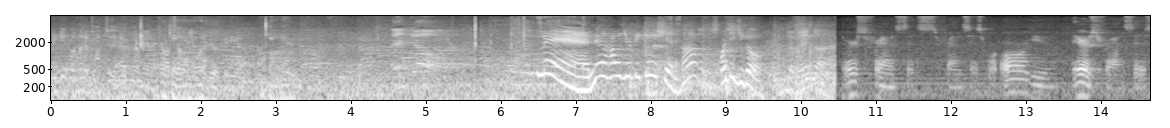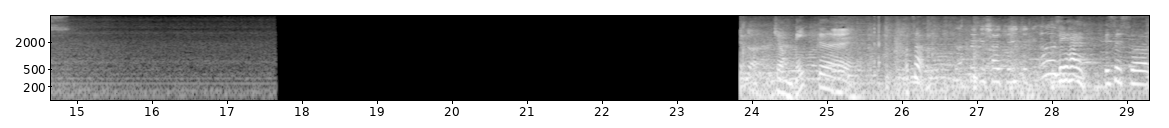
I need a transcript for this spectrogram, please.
Let me get, I'm gonna talk to the new car manager. I'll Okay, tell him you want to do a video. Man, how was your vacation, huh? Where did you go? Jamaica. Where's Francis? Francis, where are you? There's Francis. Jamaica. What's up? Say hi. This is uh,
